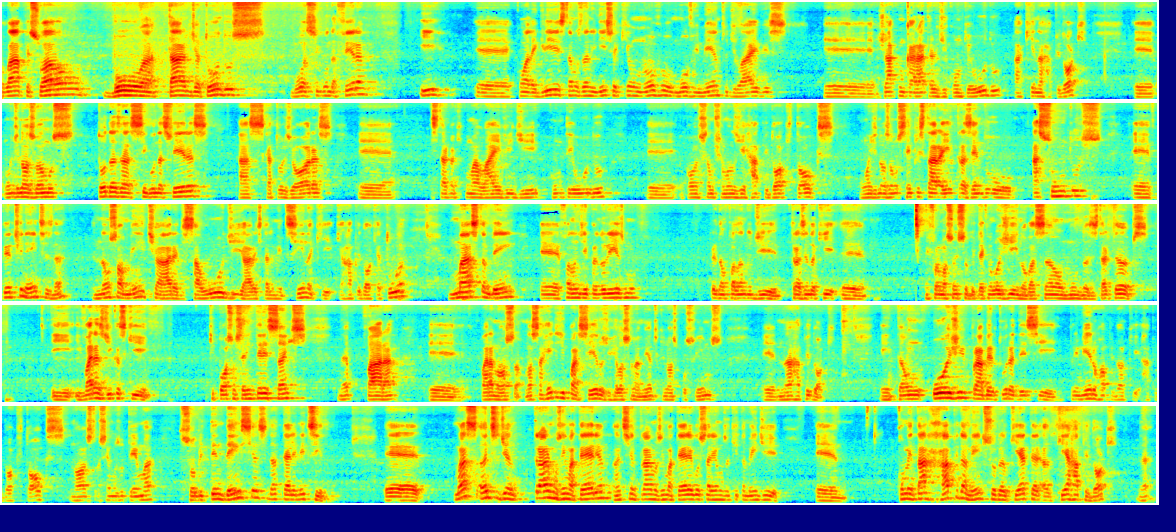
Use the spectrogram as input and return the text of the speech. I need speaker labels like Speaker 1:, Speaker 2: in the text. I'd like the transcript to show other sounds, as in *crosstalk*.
Speaker 1: Olá, pessoal. Boa tarde a todos. Boa segunda-feira. E é, com alegria estamos dando início aqui a um novo movimento de lives, é, já com caráter de conteúdo aqui na Rapidoc, é, onde nós vamos todas as segundas-feiras, às 14 horas, é, estar aqui com uma live de conteúdo é, qual estamos chamando de Rapidoc Talks, onde nós vamos sempre estar aí trazendo assuntos é, pertinentes, né? Não somente a área de saúde, a área de telemedicina, que, que a Rapidoc atua, mas também é, falando de empreendedorismo, perdão, falando de, trazendo aqui é, informações sobre tecnologia, inovação, mundo das startups, e, e várias dicas que, que possam ser interessantes né, para, é, para a nossa, nossa rede de parceiros de relacionamento que nós possuímos é, na Rapidoc. Então, hoje, para a abertura desse primeiro Rapidoc, Rapidoc Talks, nós trouxemos o tema sobre tendências da telemedicina. É, mas antes de entrarmos em matéria, antes de entrarmos em matéria, gostaríamos aqui também de é, comentar rapidamente sobre o que é, o que é Rapidoc, né?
